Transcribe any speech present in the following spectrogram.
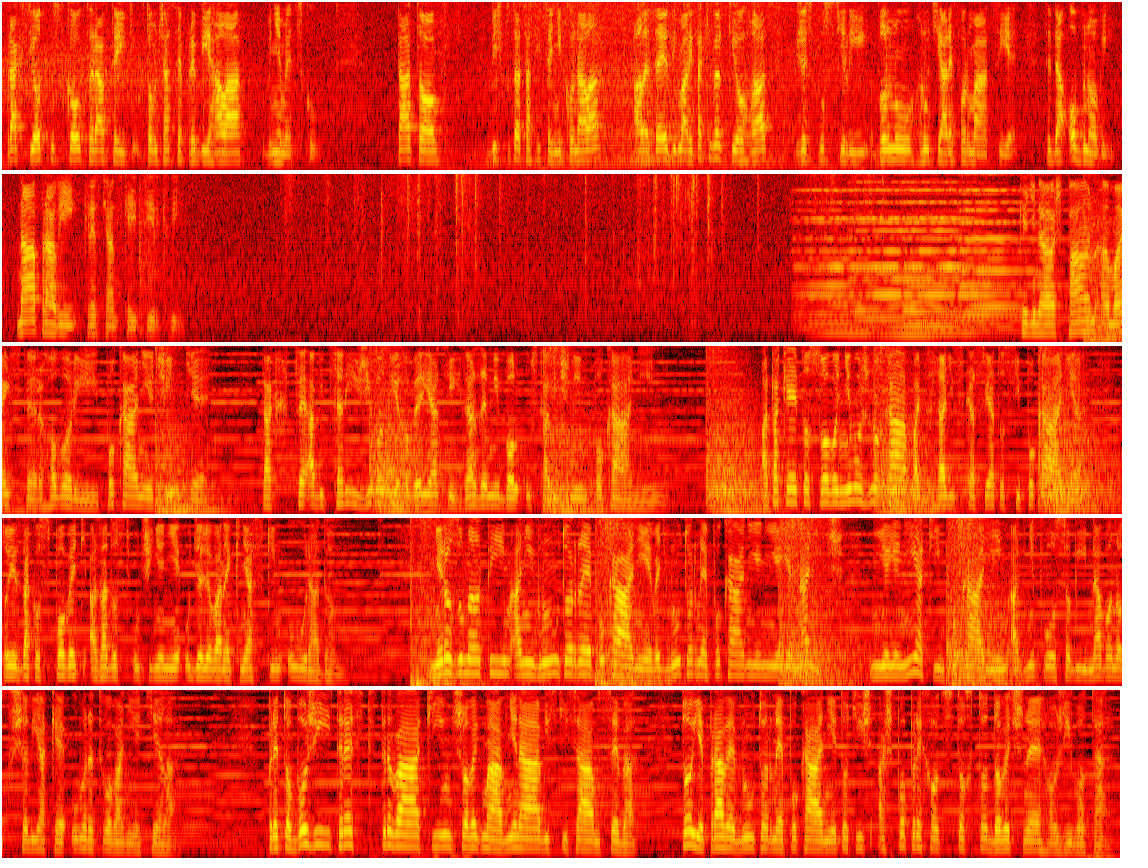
praxi odpustkov, ktorá v, tej, v tom čase prebiehala v Nemecku. Táto dišputa sa síce nekonala, ale tézy mali taký veľký ohlas, že spustili vlnu hnutia reformácie, teda obnovy, nápravy kresťanskej církvy. Keď náš pán a majster hovorí pokánie činte, tak chce, aby celý život jeho veriacich na zemi bol ustavičným pokáním. A takéto slovo nemožno chápať z hľadiska sviatosti pokánia, to je ako spoveď a zadosť učinenie udeľované kňazským úradom. Nerozumel tým ani vnútorné pokánie, veď vnútorné pokánie nie je na nič, nie je nejakým pokáním, ak nepôsobí navonok všelijaké umrtvovanie tela. Preto Boží trest trvá, kým človek má v nenávisti sám seba. To je práve vnútorné pokánie, totiž až po prechod z tohto dovečného života.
